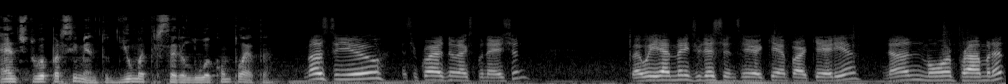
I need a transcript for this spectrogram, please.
antes do aparecimento de uma terceira lua completa. Most of you, this requires no explanation, but we have many traditions here at Camp Arcadia, none more prominent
